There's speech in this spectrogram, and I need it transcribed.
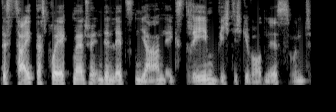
Das zeigt, dass Projektmanagement in den letzten Jahren extrem wichtig geworden ist und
